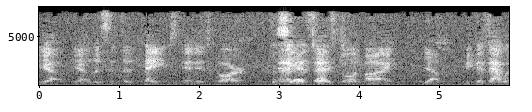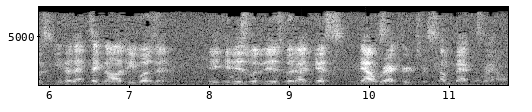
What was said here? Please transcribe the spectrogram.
yeah yeah listen to tapes in his car, and I guess that's tapes, gone by Yeah. because that was you know that technology wasn't it, it is what it is, but I guess now records are come back around.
